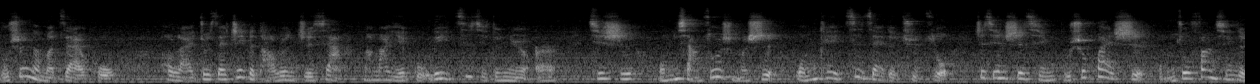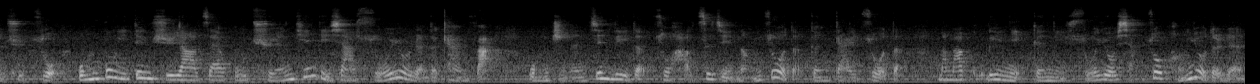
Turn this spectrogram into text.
不是那么在乎。后来就在这个讨论之下，妈妈也鼓励自己的女儿。其实我们想做什么事，我们可以自在的去做。这件事情不是坏事，我们就放心的去做。我们不一定需要在乎全天底下所有人的看法，我们只能尽力的做好自己能做的跟该做的。妈妈鼓励你跟你所有想做朋友的人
